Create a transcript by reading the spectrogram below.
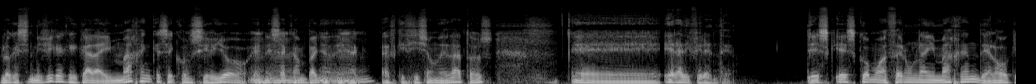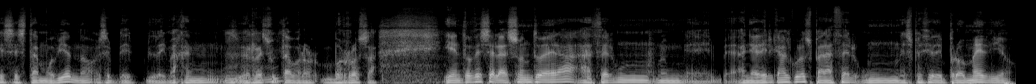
Lo que significa que cada imagen que se consiguió en esa campaña de adquisición de datos eh, era diferente. Es, es como hacer una imagen de algo que se está moviendo. La imagen resulta borro- borrosa. Y entonces el asunto era hacer un, un, eh, añadir cálculos para hacer una especie de promedio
